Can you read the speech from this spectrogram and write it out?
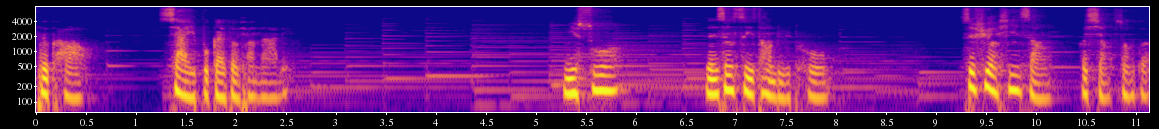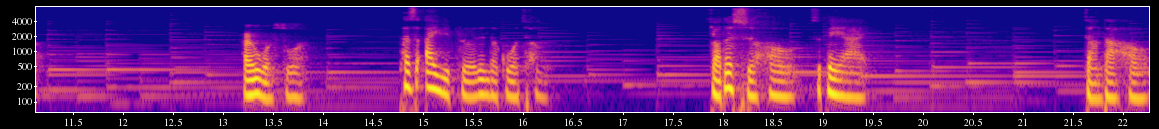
思考下一步该走向哪里。你说，人生是一场旅途。是需要欣赏和享受的，而我说，它是爱与责任的过程。小的时候是被爱，长大后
